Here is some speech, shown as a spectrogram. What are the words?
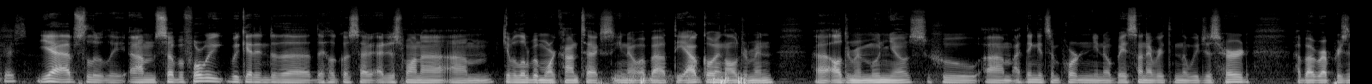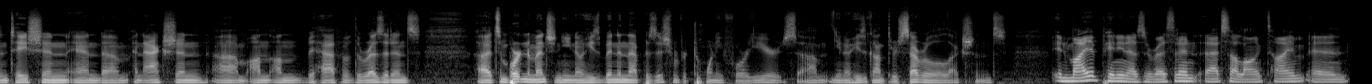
Chris? Yeah, absolutely. Um, so before we, we get into the the Hilco site, I just want to um, give a little bit more context, you know, about the outgoing alderman, uh, Alderman Munoz, who um, I think it's important, you know, based on everything that we just heard about representation and um, and action um, on on behalf of the residents. Uh, it's important to mention, you know, he's been in that position for 24 years. Um, you know, he's gone through several elections. In my opinion, as a resident, that's a long time, and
